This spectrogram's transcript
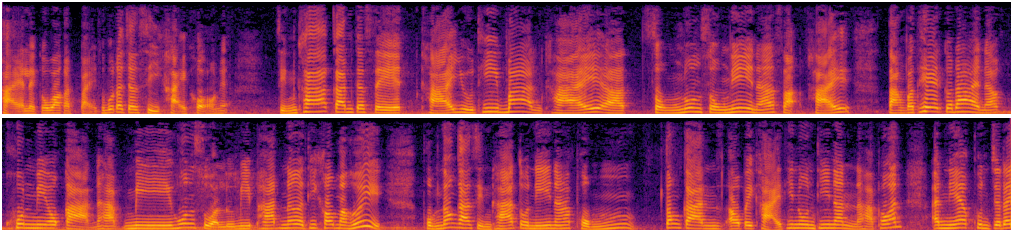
ขายอะไรก็ว่ากันไป สมมติอาจารย์สีขายของเนี่ย สินค้าการเกษตรขายอยู่ที่บ้านขายอ่าส่งนู่นส่งนี่นะสะขายต่างประเทศก็ได้นะ คุณมีโอกาสนะครับ มีหุ้นส่วนหรือมีพาร์ทเนอร์ที่เข้ามา เฮ้ย ผมต้องการสินค้าตัวนี้นะ ผม ต้องการเอาไปขายที่นู่นที่นั่นนะคะ เพราะงั้นอันเนี้ยคุณจะได้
